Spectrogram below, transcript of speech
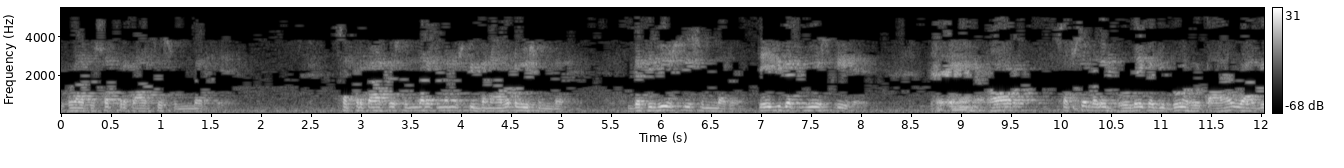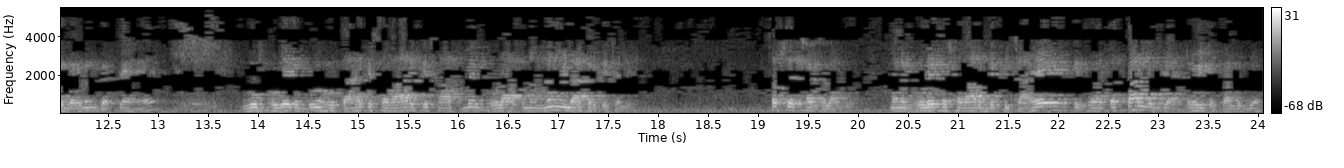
घोड़ा तो सब प्रकार से सुंदर है। सब प्रकार से सुंदर है मैंने उसकी बनावट भी सुंदर है। गति भी उसकी सुंदर है। तेज गति भी उसकी है। और सबसे बड़े घोड़े का जो गुण होता है, वो आगे वर्णन करते हैं। वो घोड़े का गुण होता है कि सवार के साथ में घोड़ा अपना मन मिला करके चले। सबसे अच्छा घोड़ा वो। मैंने घोड़े का सवार व्यक्ति चाहे कि घोड़ा तत्काल लग जाए वही तत्काल लग जाए।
